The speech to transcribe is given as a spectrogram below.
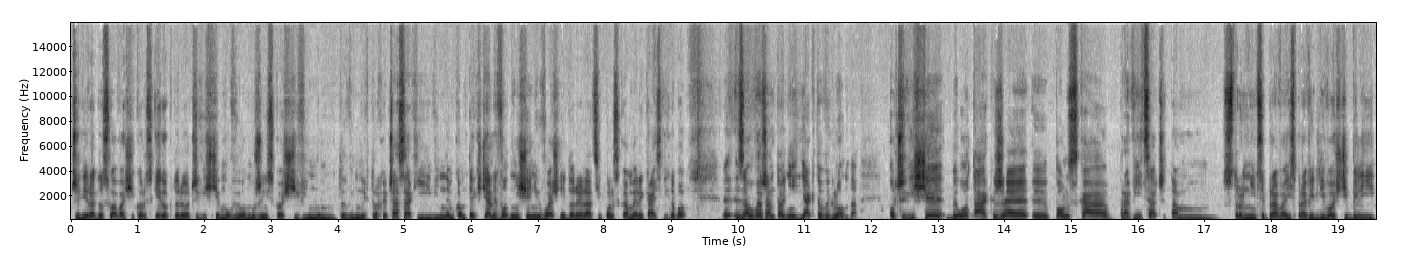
czyli Radosława Sikorskiego, który oczywiście mówił o murzyńskości w, innym, w innych trochę czasach i w innym kontekście, ale w odniesieniu właśnie do relacji polsko-amerykańskich. No bo e, zauważ, Antoni, jak to wygląda. Oczywiście było tak, że e, polska prawica, czy tam stronnicy Prawa i Sprawiedliwości byli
